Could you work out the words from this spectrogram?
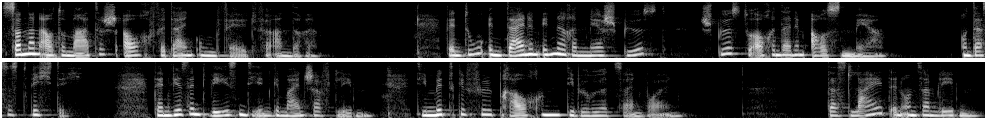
sondern automatisch auch für dein Umfeld, für andere. Wenn du in deinem Inneren mehr spürst, spürst du auch in deinem Außen mehr. Und das ist wichtig. Denn wir sind Wesen, die in Gemeinschaft leben, die Mitgefühl brauchen, die berührt sein wollen. Das Leid in unserem Leben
